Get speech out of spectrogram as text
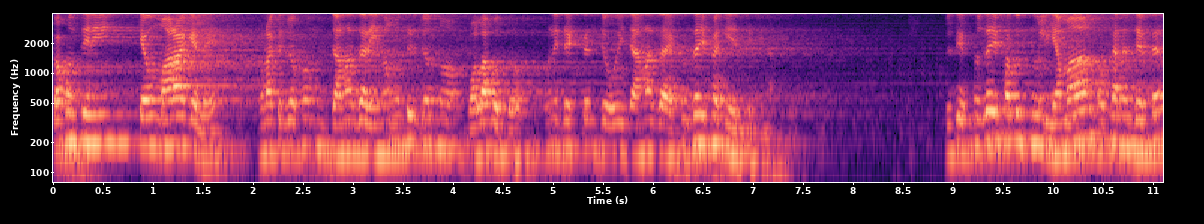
তখন তিনি কেউ মারা গেলে ওনাকে যখন জানাজার ইমামতির জন্য বলা হতো, উনি দেখতেন যে ওই জানাজায় হুজাইফা গিয়েছে কিনা। যদি হুজাইফা ইবনুল ইয়ামান ওখানে যেতেন,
